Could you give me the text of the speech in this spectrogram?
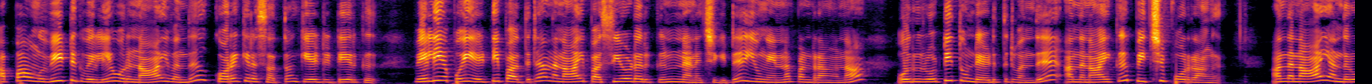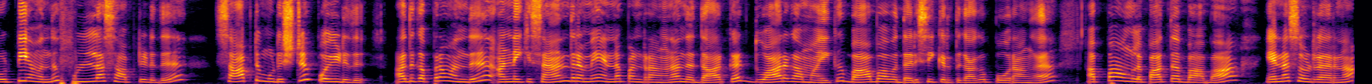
அப்போ அவங்க வீட்டுக்கு வெளியே ஒரு நாய் வந்து குறைக்கிற சத்தம் கேட்டுகிட்டே இருக்குது வெளியே போய் எட்டி பார்த்துட்டு அந்த நாய் பசியோடு இருக்குன்னு நினச்சிக்கிட்டு இவங்க என்ன பண்ணுறாங்கன்னா ஒரு ரொட்டி துண்டை எடுத்துகிட்டு வந்து அந்த நாய்க்கு பிச்சு போடுறாங்க. அந்த நாய் அந்த ரொட்டியை வந்து ஃபுல்லாக சாப்பிட்டுடுது. சாப்பிட்டு முடிச்சுட்டு போயிடுது. அதுக்கப்புறம் வந்து அன்னைக்கு சாயந்தரமே என்ன பண்ணுறாங்கன்னா அந்த தார்கட் துவாரகா மாய்க்கு பாபாவை தரிசிக்கிறதுக்காக போகிறாங்க அப்போ அவங்கள பார்த்த பாபா என்ன சொல்கிறாருன்னா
